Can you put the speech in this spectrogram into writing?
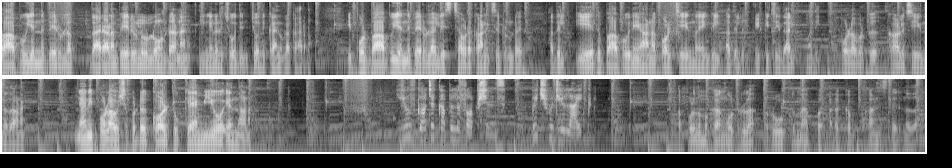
ബാബു എന്ന പേരുള്ള ധാരാളം പേരുകളുള്ളതുകൊണ്ടാണ് ഇങ്ങനൊരു ചോദ്യം ചോദിക്കാനുള്ള കാരണം ഇപ്പോൾ ബാബു എന്ന പേരുള്ള ലിസ്റ്റ് അവിടെ കാണിച്ചിട്ടുണ്ട് അതിൽ ഏത് ബാബുവിനെയാണ് കോൾ ചെയ്യുന്നതെങ്കിൽ അതിൽ ക്ലിക്ക് ചെയ്താൽ മതി ഇപ്പോൾ അവർക്ക് കോൾ ചെയ്യുന്നതാണ് ഞാനിപ്പോൾ ആവശ്യപ്പെട്ട് കോൾ ടു കാമിയോ എന്നാണ് You've got a couple of options. Which would you like? അപ്പോൾ നമുക്ക് അങ്ങോട്ടുള്ള റൂട്ട് മാപ്പ് അടക്കം കാണിച്ചു തരുന്നതാണ്.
